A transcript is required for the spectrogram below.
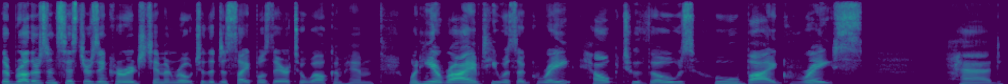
the brothers and sisters encouraged him and wrote to the disciples there to welcome him. When he arrived, he was a great help to those who by grace had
